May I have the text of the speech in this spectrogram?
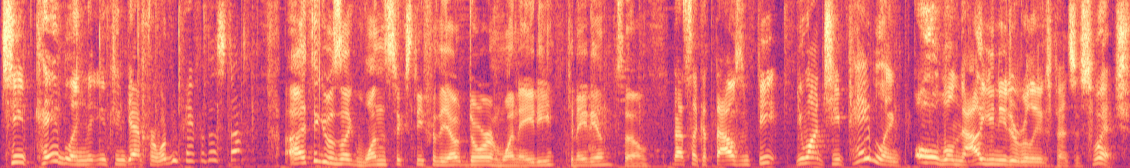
cheap cabling that you can get for, what do we pay for this stuff? I think it was like 160 for the outdoor and 180 Canadian, so. That's like a thousand feet. You want cheap cabling? Oh, well now you need a really expensive switch.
